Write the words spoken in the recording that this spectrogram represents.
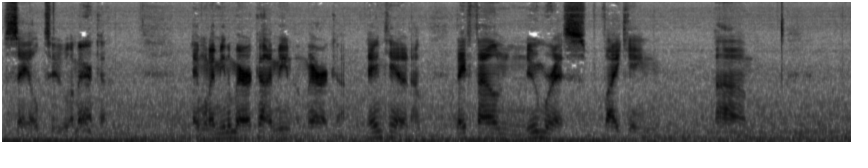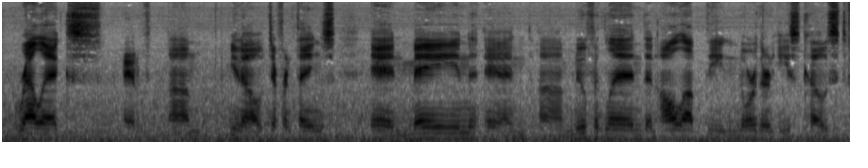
sailed to America. And when I mean America, I mean America and Canada. They found numerous Viking um, relics and, um, you know, different things in Maine and um, Newfoundland and all up the northern east coast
